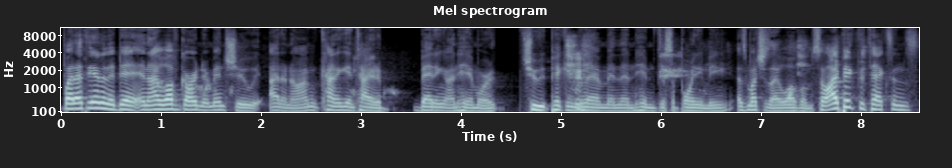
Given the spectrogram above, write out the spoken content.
But at the end of the day, and I love Gardner Minshew. I don't know. I'm kind of getting tired of betting on him or choo- picking them and then him disappointing me as much as I love him. So I picked the Texans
